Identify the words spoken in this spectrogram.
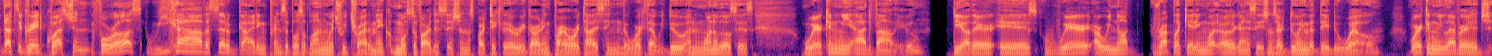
That's a great question. For us, we have a set of guiding principles upon which we try to make most of our decisions, particularly regarding prioritizing the work that we do. And one of those is where can we add value? The other is where are we not replicating what other organizations are doing that they do well? Where can we leverage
